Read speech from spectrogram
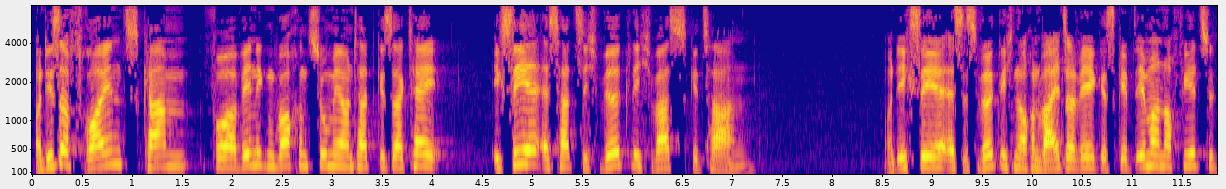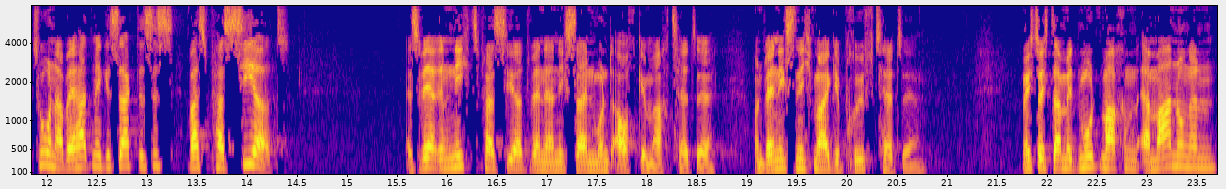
Und dieser Freund kam vor wenigen Wochen zu mir und hat gesagt, hey, ich sehe, es hat sich wirklich was getan. Und ich sehe, es ist wirklich noch ein weiter Weg, es gibt immer noch viel zu tun, aber er hat mir gesagt, es ist was passiert. Es wäre nichts passiert, wenn er nicht seinen Mund aufgemacht hätte und wenn ich es nicht mal geprüft hätte. Ich möchte euch damit Mut machen, Ermahnungen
